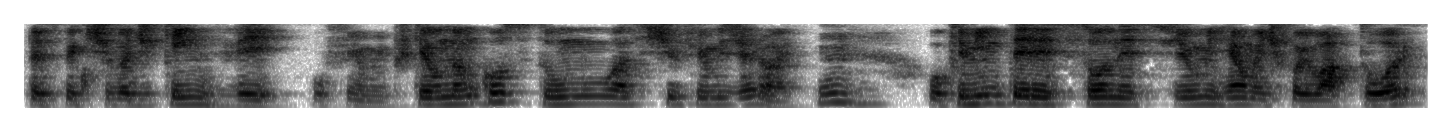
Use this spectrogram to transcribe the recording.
perspectiva de quem vê o filme, porque eu não costumo assistir filmes de herói. Uhum. O que me interessou nesse filme realmente foi o ator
